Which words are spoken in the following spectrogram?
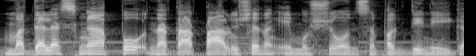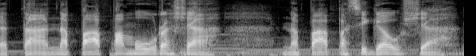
madalas nga po natatalo siya ng emosyon sa pagdinig at uh, napapamura siya, napapasigaw siya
